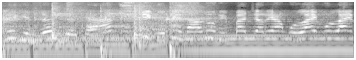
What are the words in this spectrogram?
bikin deg-degan Ikuti naluri pacar yang mulai-mulai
